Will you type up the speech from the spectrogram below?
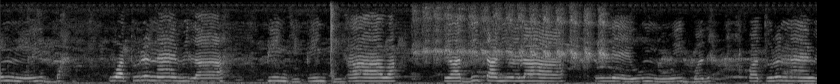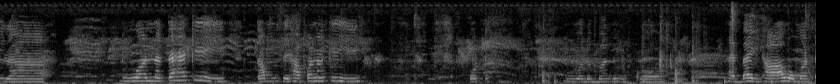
උන්නේ වතුර නැවිලා පිංචි පිංචි හාවා යද්දි තනි වෙලා විලේ උන්නේ බඩ වතුර නැවිලා දුවන්නට හැකි තමුසේ හපනකි පොට දුවල බලමුකෝ හැබැයි හාව මට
